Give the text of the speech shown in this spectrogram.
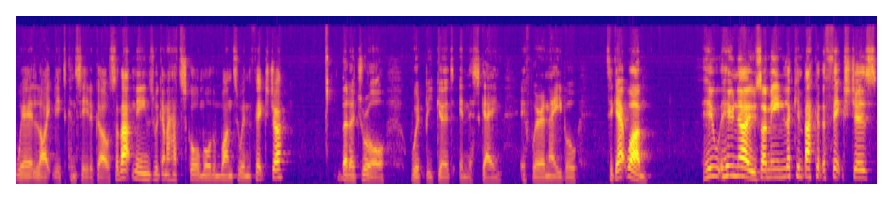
we're likely to concede a goal. So that means we're going to have to score more than one to win the fixture. But a draw would be good in this game if we're unable to get one. Who, who knows? I mean, looking back at the fixtures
